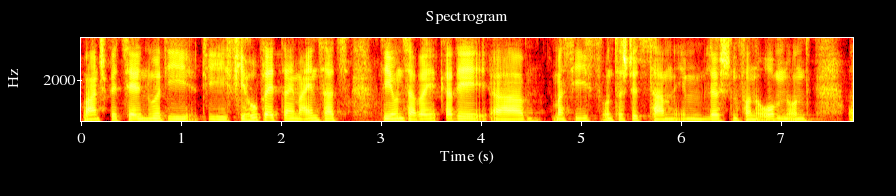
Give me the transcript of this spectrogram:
waren speziell nur die, die vier Hubretter im Einsatz Einsatz, die uns aber gerade äh, massiv unterstützt haben im Löschen von oben und äh,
